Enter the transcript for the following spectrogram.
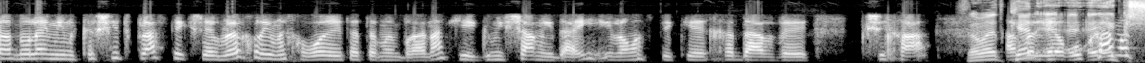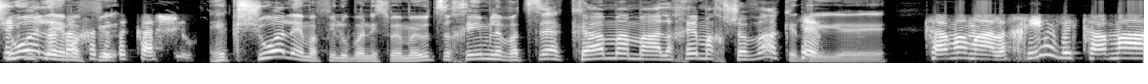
נתנו להם מין קשית פלסטיק שהם לא יכולים לחורר איתה את הממברנה, כי היא גמישה מדי, היא לא מספיק אה, חדה וקשיחה. זאת אומרת, כן, הקשו עליהם אפילו, הקשו עליהם אפילו בניסוי, הם היו צריכים לבצע כמה מהלכי מחשבה כדי... כן. כמה מהלכים וכמה,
